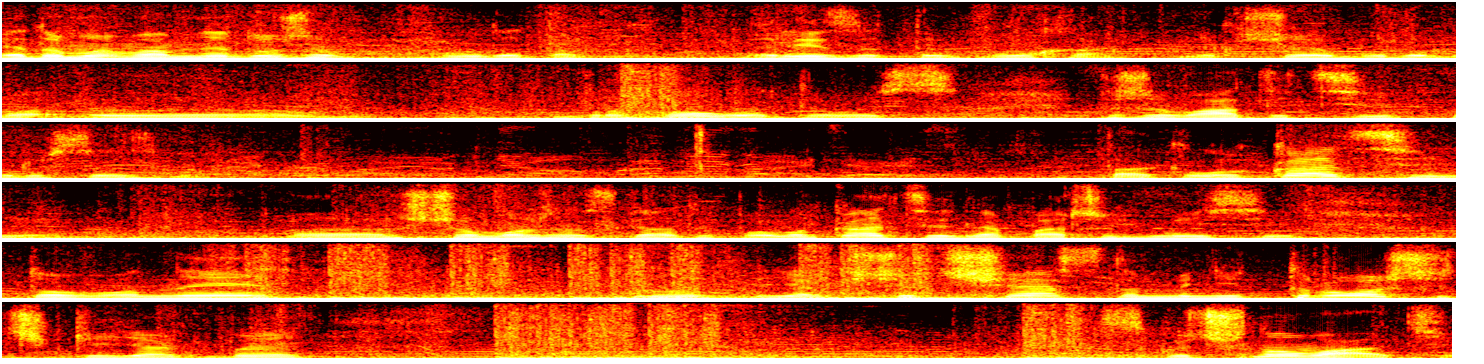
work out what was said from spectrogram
Я думаю, вам не дуже буде так різати вуха, якщо я буду е, враховувати ось вживати ці русизми. Так, локації. Е, що можна сказати по локації для перших місій, то вони, ну, якщо чесно, мені трошечки якби скучноваті.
